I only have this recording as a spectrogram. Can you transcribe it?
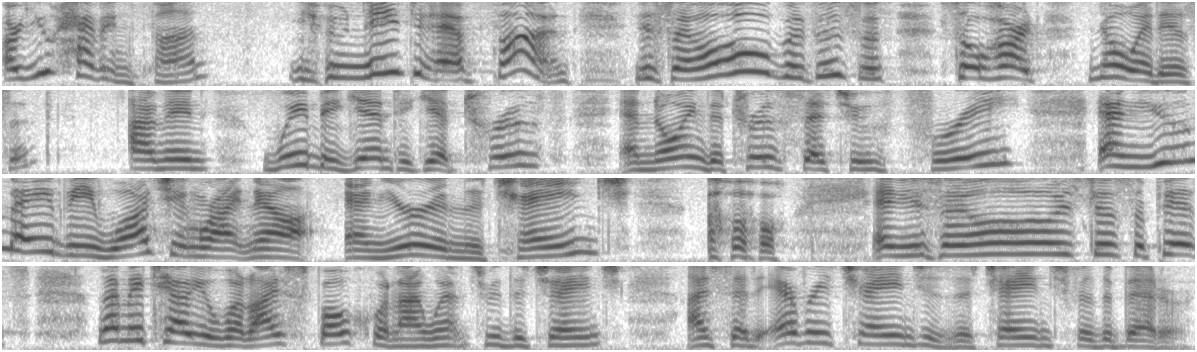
Are you having fun? You need to have fun. You say, oh, but this is so hard. No, it isn't. I mean, we begin to get truth, and knowing the truth sets you free. And you may be watching right now and you're in the change. Oh, and you say, oh, it's just the pits. Let me tell you what I spoke when I went through the change. I said, every change is a change for the better.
